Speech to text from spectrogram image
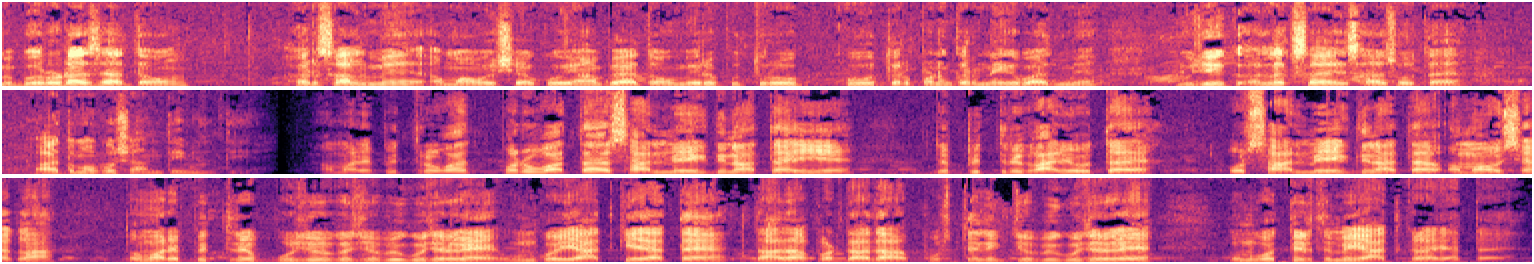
मैं बड़ोड़ा से आता हूँ। हर साल में अमावस्या को यहाँ पे आता हूँ। मेरे पुत्रों को तर्पण करने के बाद में मुझे एक अलग सा एहसास होता है। आत्मा को शांति मिलती है। हमारे पितरों का पर्व आता है। साल में एक दिन आता है ये जो पितृ कार्य होता है और साल में एक दिन आता है अमावस्या का तो हमारे पितृ बुज़ुर्ग जो भी गुजर गए, उनको याद किया जाता है। दादा परदादा, पुश्तनिक जो भी गुजर गए, उनको तीर्थ में याद कराया जाता है।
